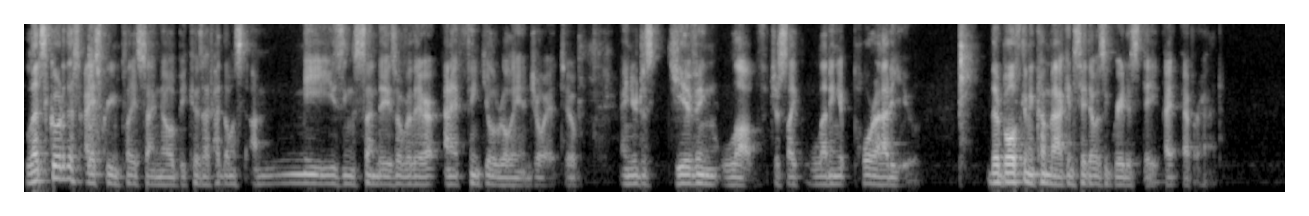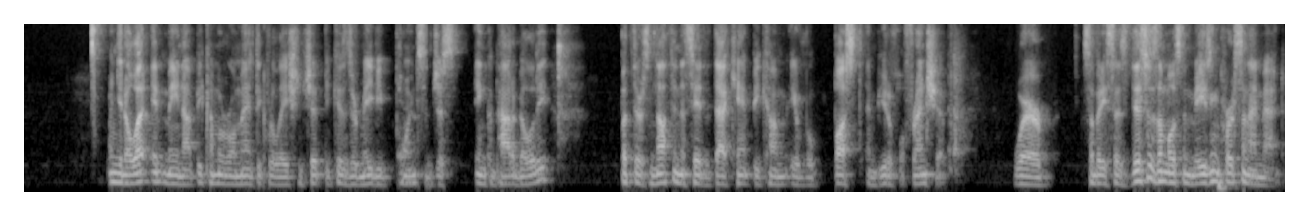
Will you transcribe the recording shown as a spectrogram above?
Let's go to this ice cream place I know because I've had the most amazing sundaes over there, and I think you'll really enjoy it too. And you're just giving love, just like letting it pour out of you. They're both going to come back and say that was the greatest date I ever had. And you know what? It may not become a romantic relationship because there may be points of just incompatibility, but there's nothing to say that that can't become a robust and beautiful friendship where somebody says, This is the most amazing person I met.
